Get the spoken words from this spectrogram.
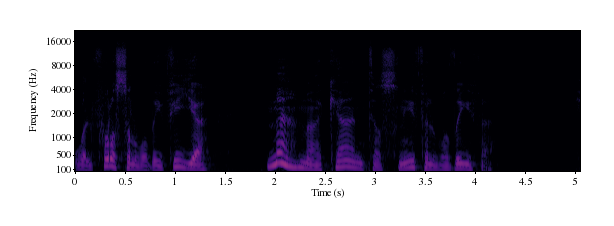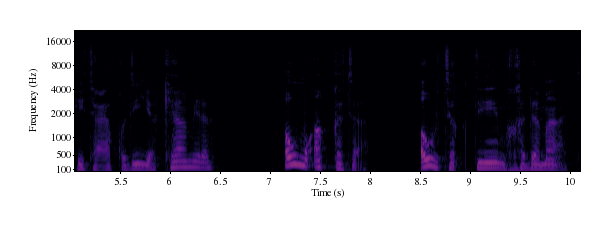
والفرص الوظيفية مهما كان تصنيف الوظيفة هي تعاقدية كاملة أو مؤقتة. أو تقديم خدمات.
